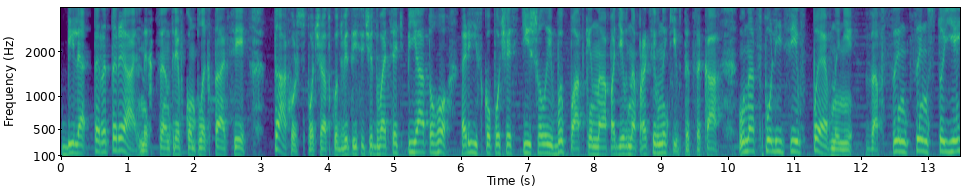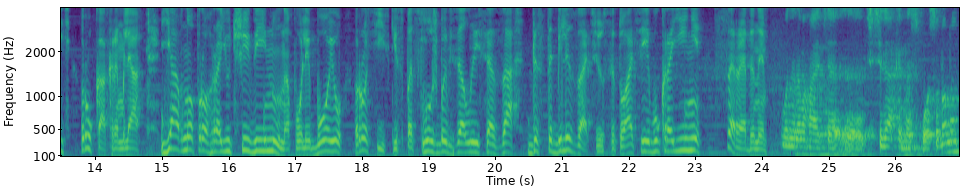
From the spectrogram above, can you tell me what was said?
біля територіальних центрів комплектації. Також з початку 2025-го різко почастішали випадки нападів на працівників ТЦК. У Нацполіції впевнені, за всім цим стоїть рука Кремля. Явно програючи війну на полі бою, російські спецслужби взялися за дестабілізацію ситуації в Україні зсередини. Вони намагаються е, всілякими способами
